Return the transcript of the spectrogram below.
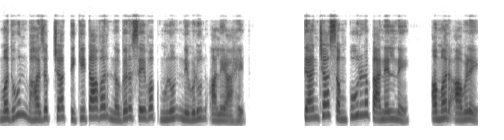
मधून भाजपच्या तिकिटावर नगरसेवक म्हणून निवडून आले आहेत. त्यांच्या संपूर्ण पॅनेलने अमर आवळे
